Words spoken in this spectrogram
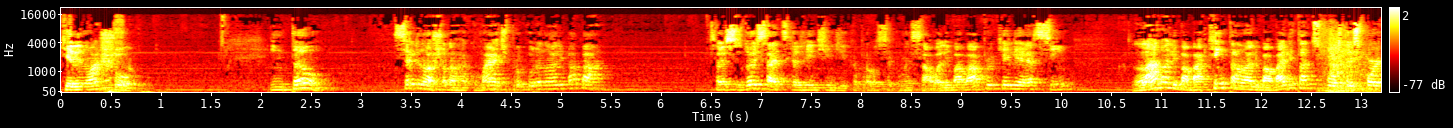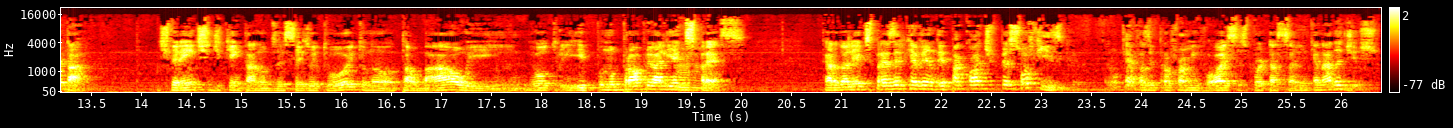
que ele não achou. Então, se ele não achou na Hakumart, procura no Alibaba. São esses dois sites que a gente indica para você começar. O Alibaba porque ele é assim, lá no Alibaba, quem está no Alibaba, ele está disposto a exportar. Diferente de quem está no 1688, no Taobao e, outro, e no próprio AliExpress. O cara do AliExpress ele quer vender pacote de pessoa física. Ele não quer fazer proforma invoice, exportação, ele não quer nada disso.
